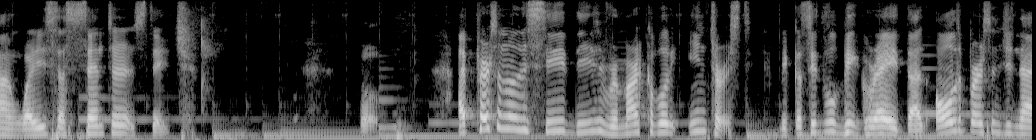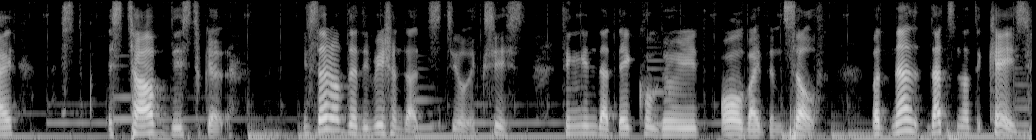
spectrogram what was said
and what is a center stage. Well, I personally see this remarkably interesting because it will be great that all the persons unite st- stop this together. Instead of the division that still exists thinking that they could do it all by themselves. But now that's not the case.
